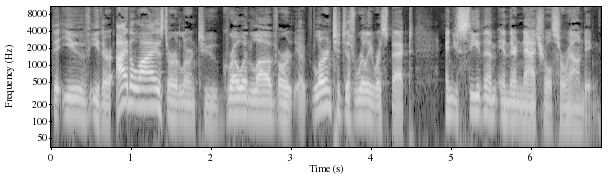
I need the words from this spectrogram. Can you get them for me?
that you've either idolized or learned to grow and love, or uh, learn to just really respect, and you see them in their natural surrounding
